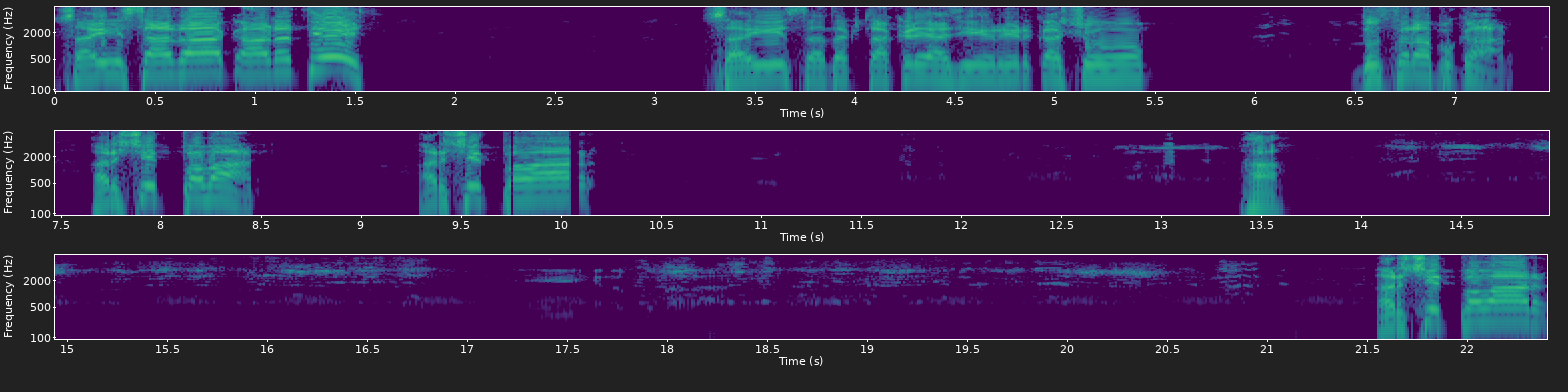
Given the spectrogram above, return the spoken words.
साई साधक अडतीस. साई साधक टाकडे आजी रेड काशोम दुसरा पुकार. हर्षित पवार. हर्षित पवार. हा. हर्षित पवार.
